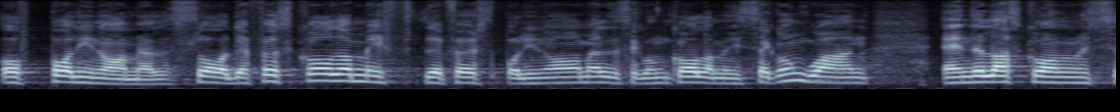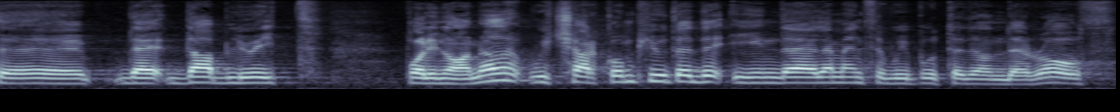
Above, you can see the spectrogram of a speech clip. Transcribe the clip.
of polynomial. So the first column is the first polynomial, the second column is the second one, and the last column is uh, the W-it polynomial, which are computed in the elements we put on the rows.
